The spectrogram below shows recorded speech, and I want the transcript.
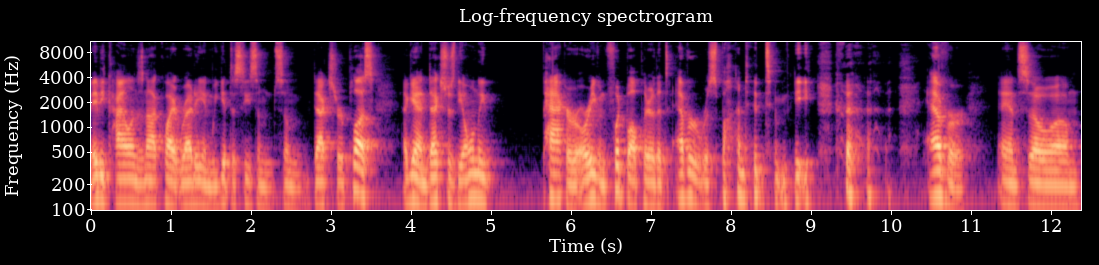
maybe Kylin's not quite ready, and we get to see some some Dexter. Plus, again, Dexter's the only Packer or even football player that's ever responded to me, ever. And so, um,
